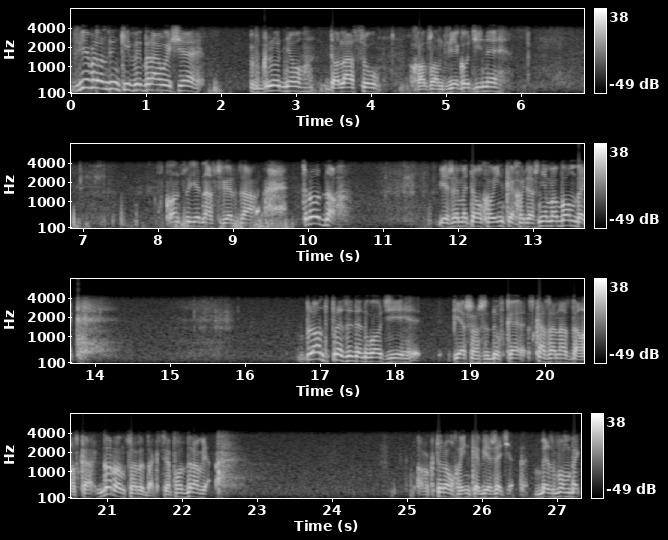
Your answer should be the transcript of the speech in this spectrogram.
Dwie blondynki wybrały się w grudniu do lasu. Chodzą dwie godziny. W końcu jedna stwierdza, trudno. Bierzemy tą choinkę, chociaż nie ma bombek. Blond prezydent Łodzi pierwszą Żydówkę skazana z Danoska. Gorąco redakcja pozdrawia. O którą choinkę bierzecie? Bez bombek?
